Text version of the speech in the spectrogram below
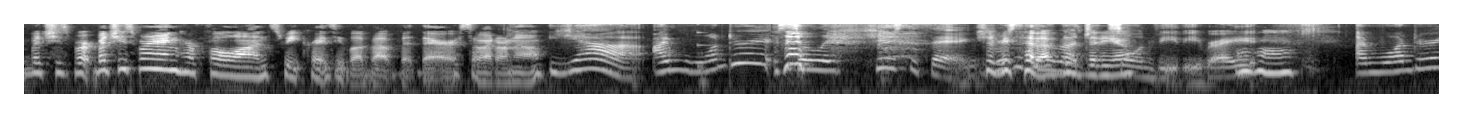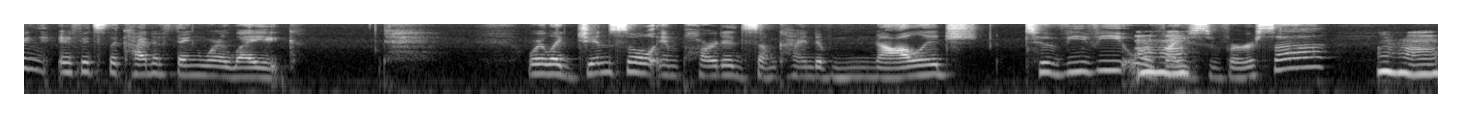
But she's but she's wearing her full on sweet crazy love outfit there, so I don't know. Yeah, I'm wondering. So like, here's the thing. Should here's we set up this video? And Vivi, right? Mm-hmm. I'm wondering if it's the kind of thing where like where like Jinsol imparted some kind of knowledge to Vivi or mm-hmm. vice versa. Mm-hmm.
